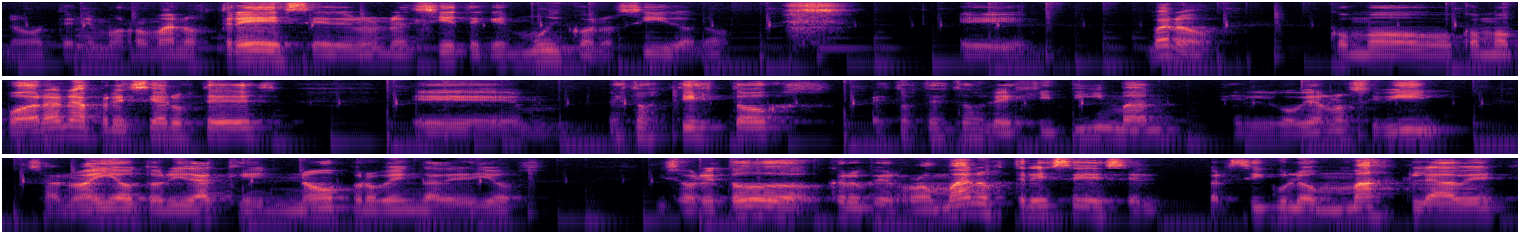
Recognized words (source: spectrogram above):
¿no? Tenemos Romanos 13, del 1 al 7, que es muy conocido, ¿no? Eh, bueno, como, como, podrán apreciar ustedes, eh, estos textos, estos textos legitiman el gobierno civil. O sea, no hay autoridad que no provenga de Dios. Y sobre todo, creo que Romanos 13 es el versículo más clave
